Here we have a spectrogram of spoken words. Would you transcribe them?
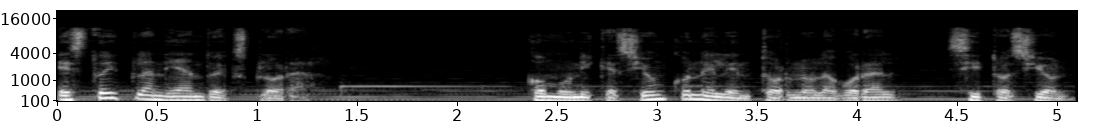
Estoy planeando explorar. Comunicación con el entorno laboral, situación,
